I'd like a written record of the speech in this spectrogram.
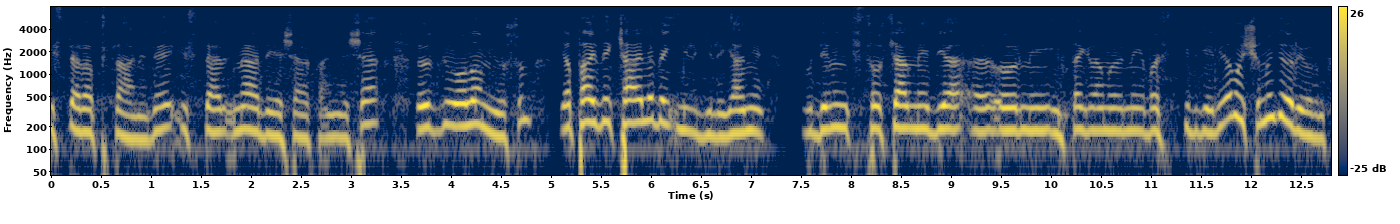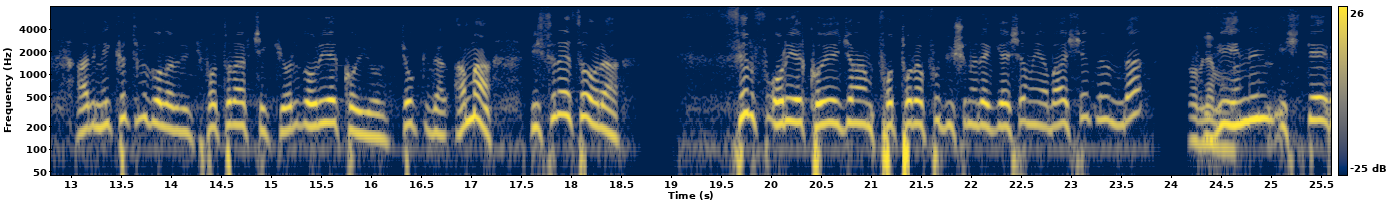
ister hapishanede, ister nerede yaşarsan yaşa özgür olamıyorsun. Yapay zeka ile de ilgili yani bu deminki sosyal medya e, örneği, Instagram örneği basit gibi geliyor ama şunu görüyorum. Abi ne kötülük olabilir ki? Fotoğraf çekiyoruz, oraya koyuyoruz. Çok güzel ama bir süre sonra sırf oraya koyacağım fotoğrafı düşünerek yaşamaya başladığında Problem zihnin işte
